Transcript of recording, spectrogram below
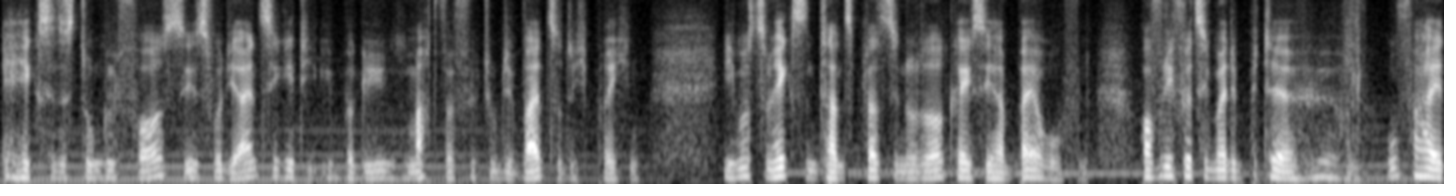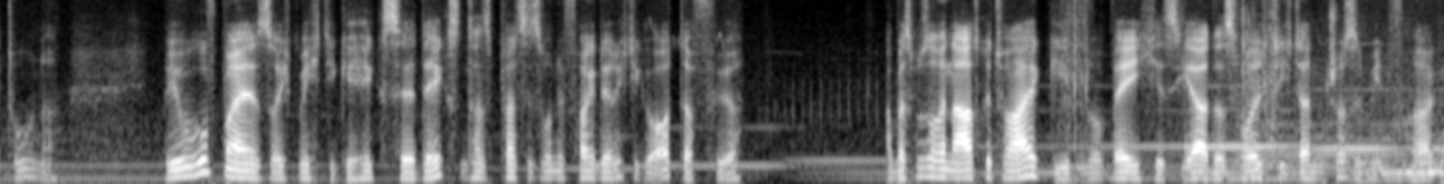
Hexe des Dunkelforsts. Sie ist wohl die einzige, die über genügend Macht verfügt, um den Wald zu durchbrechen. Ich muss zum Hexentanzplatz, denn nur dort kann ich sie herbeirufen. Hoffentlich wird sie meine Bitte erhören. Rufe Heidruna. Wie ruft man eine solch mächtige Hexe? Der Hexentanzplatz ist ohne Frage der richtige Ort dafür. Aber es muss auch eine Art Ritual geben, nur welches? Ja, das wollte ich dann Josemin fragen.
